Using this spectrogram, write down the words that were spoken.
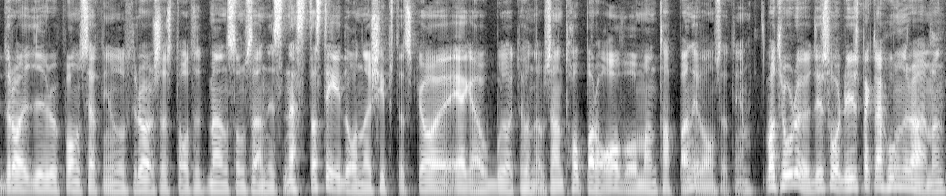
driver upp omsättningen och rörelseresultatet men som sen i nästa steg då när Schibsted ska äga bolaget till 100% hoppar av och man tappar en del av omsättningen. Vad tror du? Det är svårt, det är ju spekulationer det här men...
